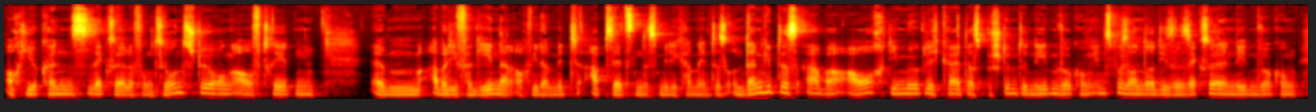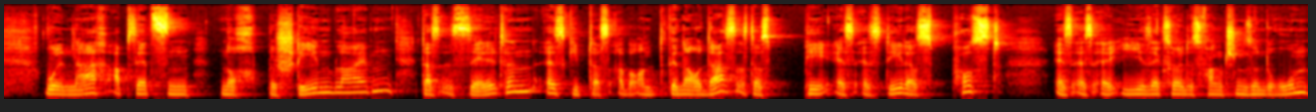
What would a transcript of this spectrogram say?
Auch hier können sexuelle Funktionsstörungen auftreten, ähm, aber die vergehen dann auch wieder mit Absetzen des Medikamentes. Und dann gibt es aber auch die Möglichkeit, dass bestimmte Nebenwirkungen, insbesondere diese sexuellen Nebenwirkungen, wohl nach Absetzen noch bestehen bleiben. Das ist selten, es gibt das aber. Und genau das ist das PSSD, das Post-SSRI Sexual Dysfunction Syndrom.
